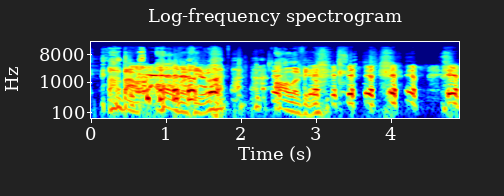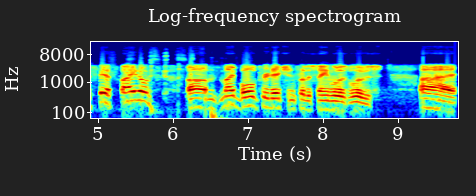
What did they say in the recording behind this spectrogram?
about all of you. All of you. if, if if I don't, um, my bold prediction for the St. Louis Blues. Uh,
